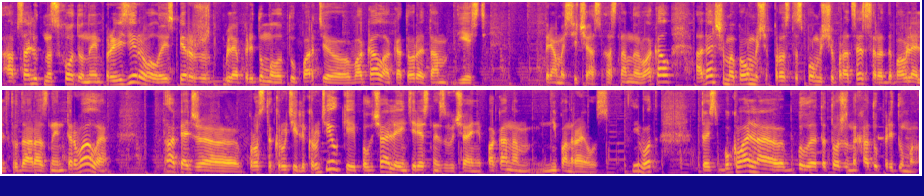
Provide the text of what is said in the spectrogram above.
абсолютно сходу наимпровизировала и с первого же дубля придумала ту партию вокала, которая там есть прямо сейчас, основной вокал. А дальше мы помощь, просто с помощью процессора добавляли туда разные интервалы. Опять же, просто крутили крутилки и получали интересное звучание, пока нам не понравилось. И вот, то есть буквально было это тоже на ходу придумано.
